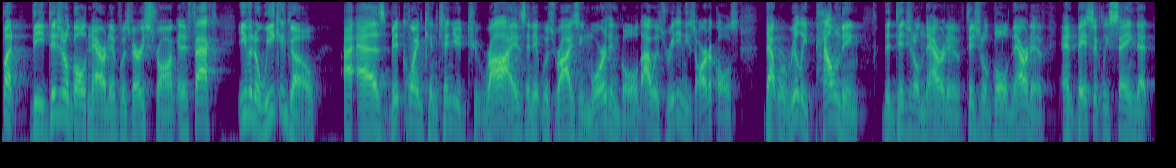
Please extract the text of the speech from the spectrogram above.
But the digital gold narrative was very strong. And in fact, even a week ago, uh, as Bitcoin continued to rise and it was rising more than gold, I was reading these articles that were really pounding the digital narrative, digital gold narrative, and basically saying that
